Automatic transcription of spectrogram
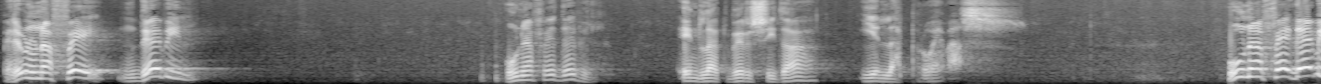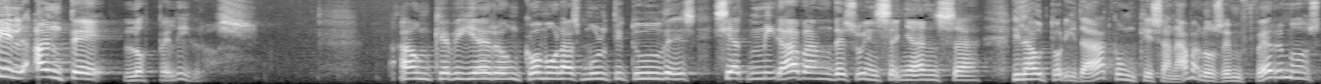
pero era una fe débil, una fe débil en la adversidad y en las pruebas, una fe débil ante los peligros aunque vieron cómo las multitudes se admiraban de su enseñanza y la autoridad con que sanaba a los enfermos,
